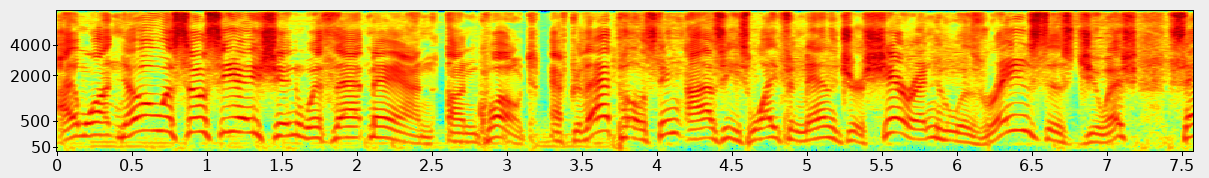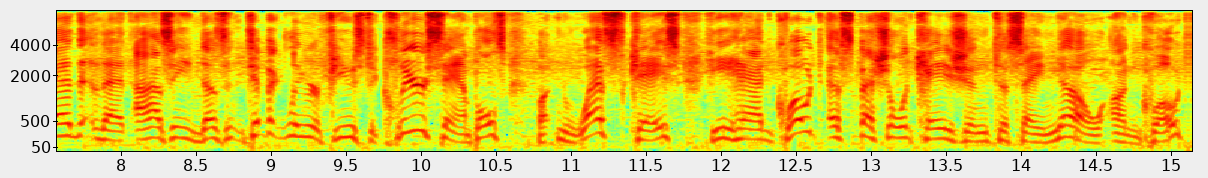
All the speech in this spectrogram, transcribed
I want no association with that man, unquote. After that posting, Ozzy's wife and manager Sharon, who was raised as Jewish, said that Ozzy doesn't typically refuse to clear samples, but in West's case, he had, quote, a special occasion to say no, unquote,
